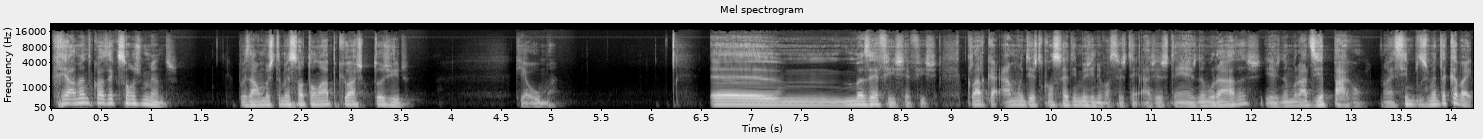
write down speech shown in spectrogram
realmente quais é que são os momentos. Pois há umas que também só estão lá porque eu acho que estou giro. Que é uma. Uh, mas é fixe, é fixe. Claro que há muito este conceito, imaginem, vocês têm, às vezes têm as namoradas e as namoradas e apagam, não é? Simplesmente acabei,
